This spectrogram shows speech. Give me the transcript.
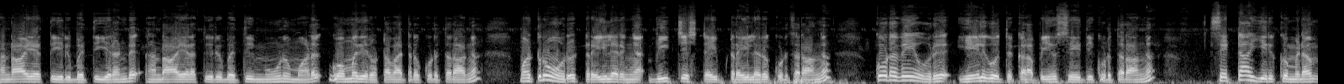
ரெண்டாயிரத்தி இருபத்தி இரண்டு ரெண்டாயிரத்தி இருபத்தி மூணு மாடல் கோமதி ரொட்டவேட்டர் கொடுத்துறாங்க. மற்றும் ஒரு ட்ரெய்லருங்க பீச்சஸ் டைப் ட்ரெய்லரும் கொடுத்துறாங்க. கூடவே ஒரு ஏழு கொத்து கலப்பையும் சேர்த்தி கொடுத்துறாங்க. செட்டா இருக்கும் இடம்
